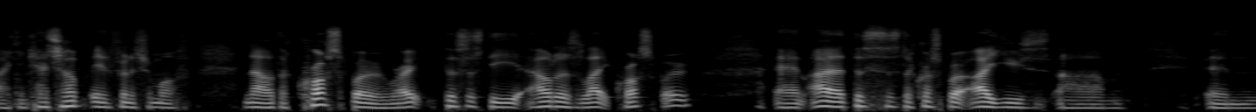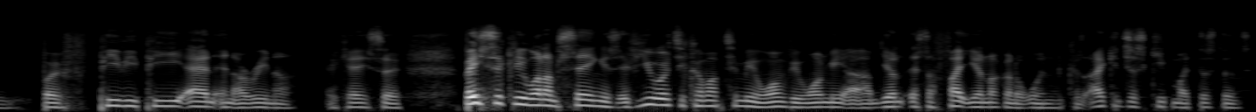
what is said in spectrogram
I can catch up and finish him off. Now the crossbow right? This is the Elders light crossbow and I this is the crossbow I use um, in both PvP and in arena. Okay, so basically what I'm saying is, if you were to come up to me and one v one me, um, it's a fight you're not gonna win because I can just keep my distance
